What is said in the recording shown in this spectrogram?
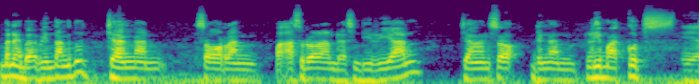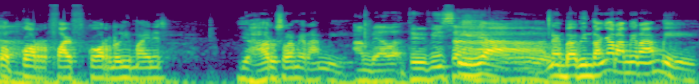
menembak bintang itu jangan seorang Pak Asrul Anda sendirian jangan so, dengan lima coach Iya. top core five core lima ini ya harus rame-rame. Ambil awak dewi bisa iya nembak bintangnya rame-rame.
